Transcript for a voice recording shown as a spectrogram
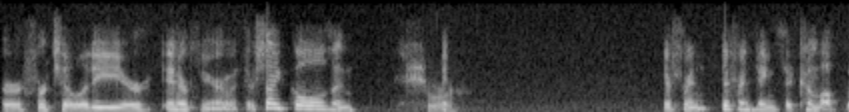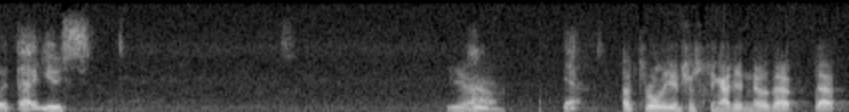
her fertility or interfering with their cycles and Sure. Different different things that come up with that use. Yeah. Uh, yeah. That's really interesting. I didn't know that that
